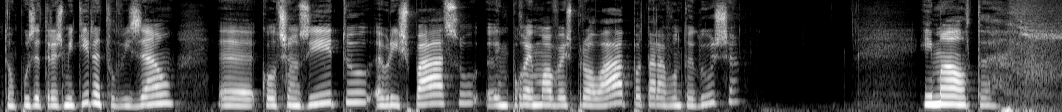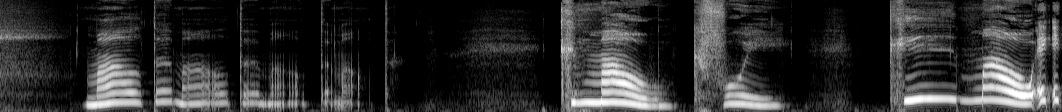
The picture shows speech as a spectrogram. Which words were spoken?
Então pus a transmitir na televisão, uh, colchãozito, abri espaço, empurrei móveis para o lado para estar à vontade ducha. E malta, malta, malta, malta, malta. Que mal que foi! Que mal! É, é,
